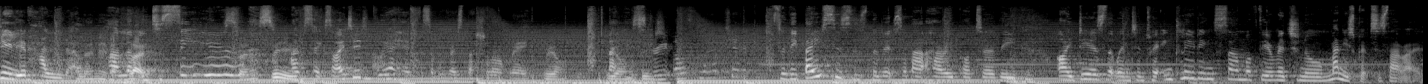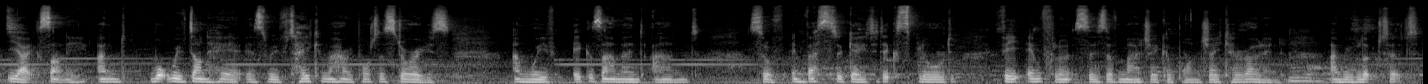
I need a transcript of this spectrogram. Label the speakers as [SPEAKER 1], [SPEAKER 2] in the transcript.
[SPEAKER 1] Julian, hello.
[SPEAKER 2] Hello, Nina.
[SPEAKER 1] How lovely to see you.
[SPEAKER 2] So nice to see you.
[SPEAKER 1] I'm so excited. We are here for something very special, aren't we?
[SPEAKER 2] We are. We are
[SPEAKER 1] history of magic. So the basis is that it's about Harry Potter, the
[SPEAKER 2] Mm-hmm.
[SPEAKER 1] ideas that went into it, including some of the original manuscripts. Is that right?
[SPEAKER 2] Yeah, exactly. And what we've done here is we've taken the Harry Potter stories and we've examined and sort of investigated, explored the influences of magic upon J.K. Rowling. And we've looked at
